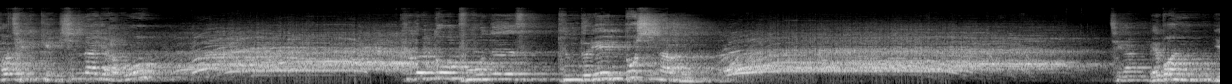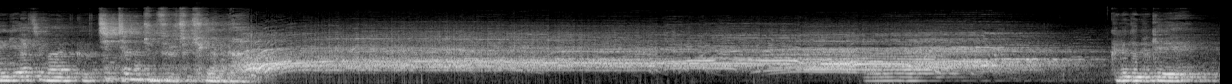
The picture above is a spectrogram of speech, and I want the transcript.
더 재밌게 신나게 하고 그걸 또 보는 분들이 또 신나고 제가 매번 얘기하지만 그 칭찬은 준수를 주축이 합니다. 그래도 이렇게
